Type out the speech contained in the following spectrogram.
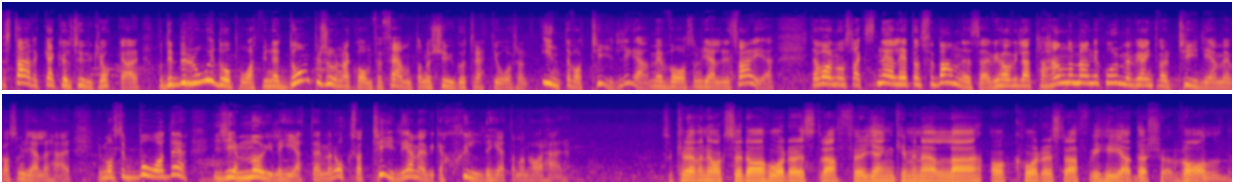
starka kulturkrockar och det beror ju då på att vi när de personerna kom för 15, och 20 och 30 år sedan inte var tydliga med vad som gäller i Sverige. Det var någon slags snällhetens förbannelse. Vi har velat ta hand om människor men vi har inte varit tydliga med vad som gäller här. Vi måste både ge möjligheter men också vara tydliga med vilka skyldigheter skyldigheter man har här. Så kräver ni också idag hårdare straff för gängkriminella och hårdare straff vid hedersvåld.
